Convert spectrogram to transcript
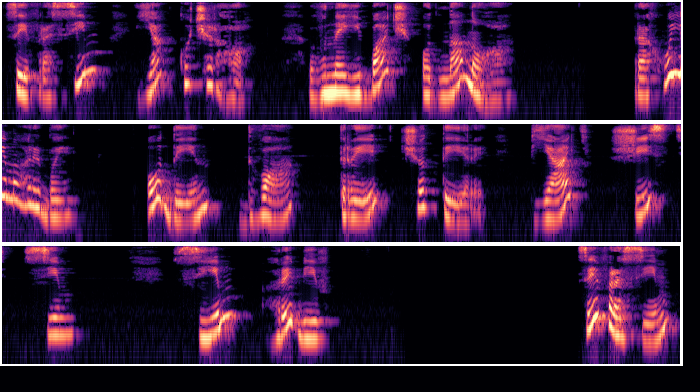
Цифра 7 як кочерга. В неї бач одна нога. Рахуємо гриби. 1, 2, 3, 4, 5, 6, 7. 7 грибів. Цифра 7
